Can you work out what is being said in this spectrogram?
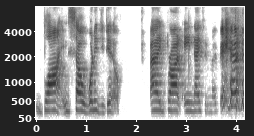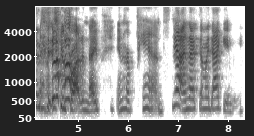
Blind. So what did you do? I brought a knife in my pants. she brought a knife in her pants. yeah, a knife that my dad gave me.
